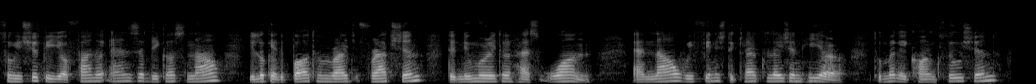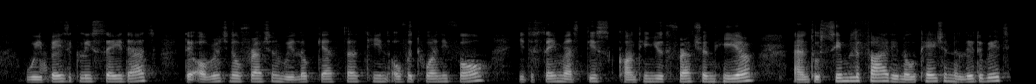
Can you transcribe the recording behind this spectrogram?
so it should be your final answer because now you look at the bottom right fraction the numerator has 1 and now we finish the calculation here. To make a conclusion we basically say that the original fraction we look at 13 over 24 is the same as this continued fraction here. And to simplify the notation a little bit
